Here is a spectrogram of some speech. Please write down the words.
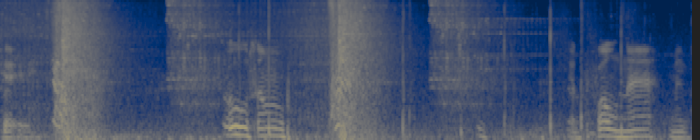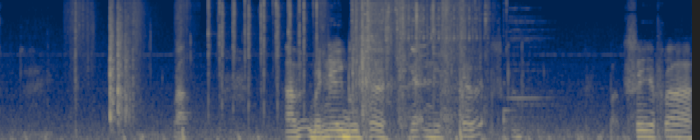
Okay. Oh, some got a phone there. Maybe. Well, I haven't been able to get any spirits, but see if uh.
